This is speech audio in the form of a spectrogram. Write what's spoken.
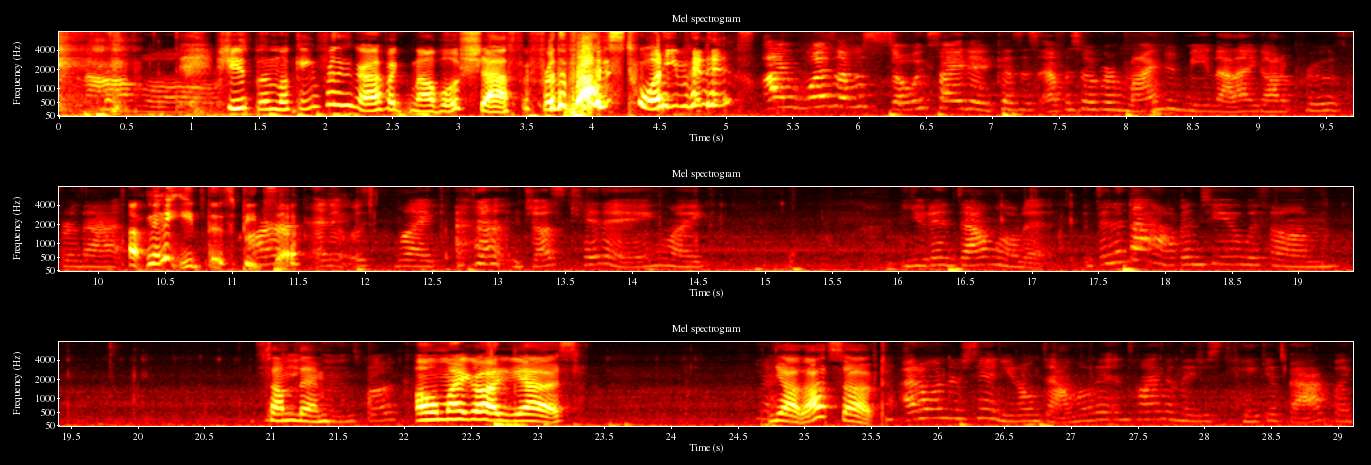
She's been looking for the graphic novel chef for the past 20 minutes. I was. I was so excited because this episode reminded me that I got approved for that I'm gonna eat this pizza. and it was like, just kidding. Like, you didn't download it. Didn't that happen to you with um? TJ Something. Book? Oh my god, yes. Yeah, that sucked. I don't understand. You don't download it in time, and they just take it back. Like,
